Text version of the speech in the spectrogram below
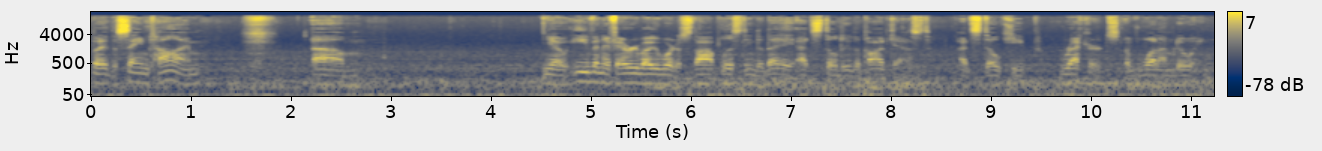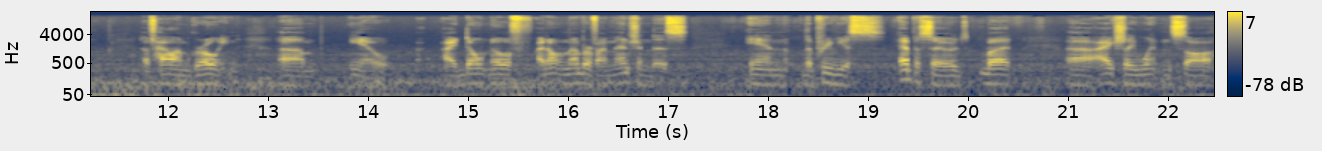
But at the same time, um, you know, even if everybody were to stop listening today, I'd still do the podcast. I'd still keep records of what I'm doing, of how I'm growing. Um, you know, I don't know if I don't remember if I mentioned this in the previous episodes, but uh, I actually went and saw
